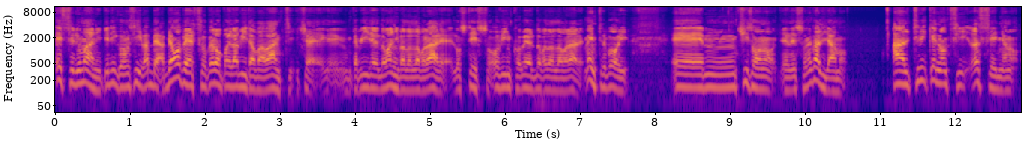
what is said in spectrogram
esseri umani che dicono sì, vabbè, abbiamo perso, però poi la vita va avanti, cioè, eh, capite, domani vado a lavorare, lo stesso, o vinco, perdo, vado a lavorare, mentre poi ehm, ci sono, e adesso ne parliamo, altri che non si rassegnano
